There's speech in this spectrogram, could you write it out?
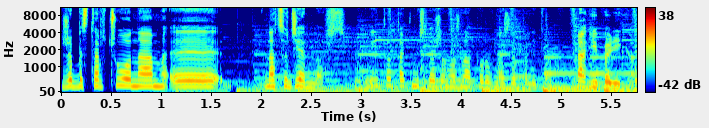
żeby starczyło nam e, na codzienność. I to tak myślę, że można porównać do pelikana. Taki pelikan.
